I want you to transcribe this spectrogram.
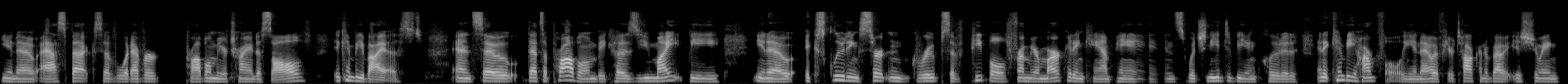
you know, aspects of whatever problem you're trying to solve it can be biased. And so that's a problem because you might be you know excluding certain groups of people from your marketing campaigns which need to be included and it can be harmful you know if you're talking about issuing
